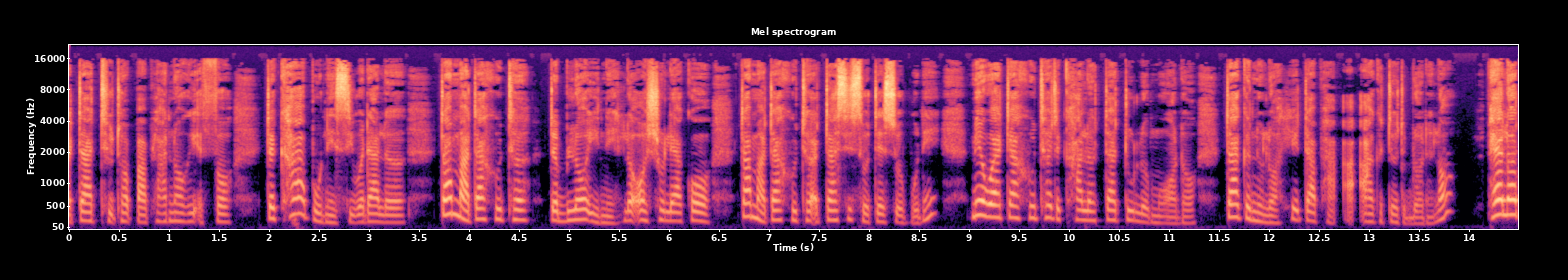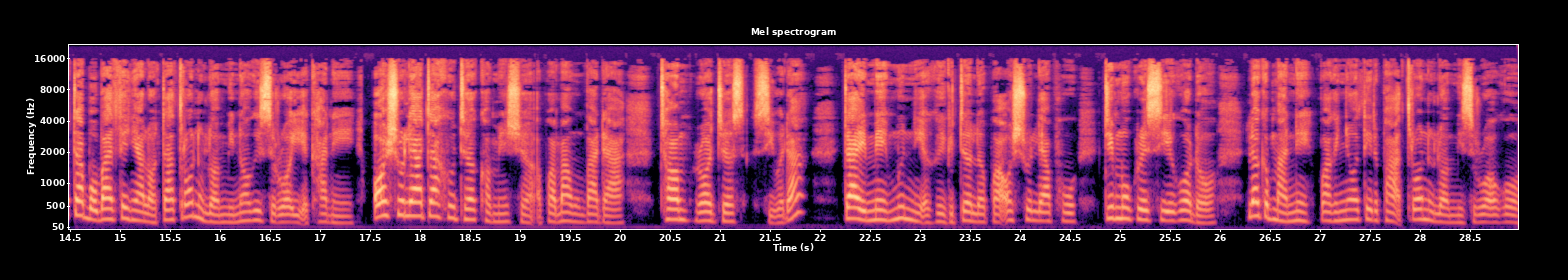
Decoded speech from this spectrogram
အတထူထပပလာနော်ကြီးအစောတခပူနေစီဝဒါလတမတာခုထဒဘလော့အင်းလောဩစတြေးလျကိုတမတာခုထအတဆီဆိုတဲ့ဆိုပူနေမြေဝတာခုထတခါလတတူလို့မော်တော့တကနုလဟေတဖာအာအာကတဒဘလော့နေလော ဖဲလတာဘောဘာစညာလောတာထရနုလမီနော်ဂီစရောဤအခါနေဩစတြေးလျတာခုထကော်မရှင်အဖွာမမဘာဒါ Tom Rogers စီဝဒါတိုင်မေမှုနီအဂေကတလပွာဩစတြေးလျဖိုဒီမိုကရေစီကိုတော့လက်ကမနေပွာကညောတိတဖထရနုလမီစရောကို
